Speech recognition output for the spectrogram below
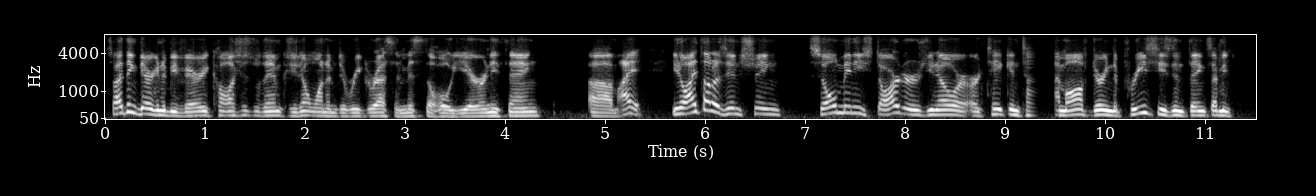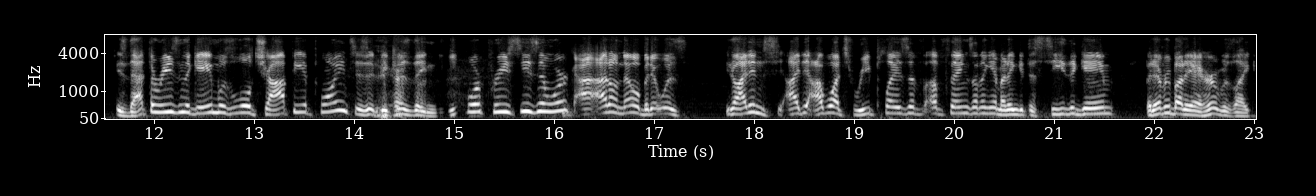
so I think they're going to be very cautious with him because you don't want him to regress and miss the whole year or anything. Um, I, you know, I thought it was interesting. So many starters, you know, are, are taking time off during the preseason things. I mean, is that the reason the game was a little choppy at points? Is it because they need more preseason work? I, I, don't know, but it was, you know, I didn't see, I, I watched replays of, of things on the game. I didn't get to see the game, but everybody I heard was like,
